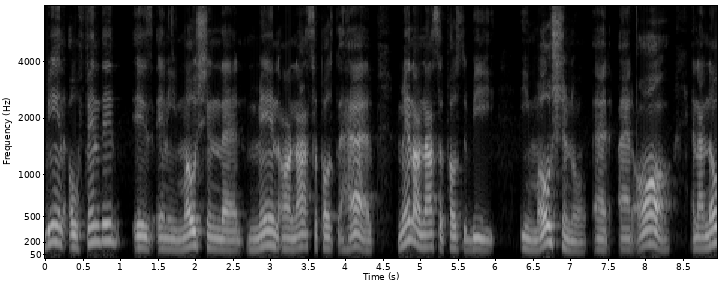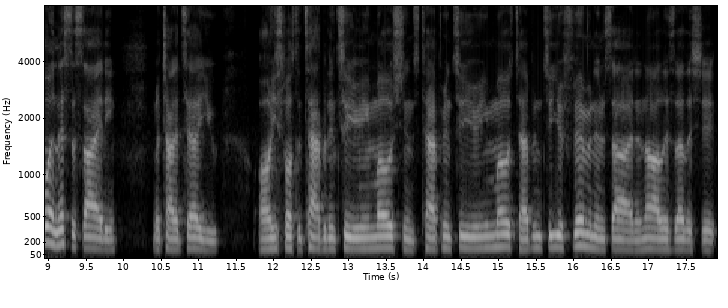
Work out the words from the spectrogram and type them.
being offended is an emotion that men are not supposed to have. Men are not supposed to be emotional at at all. And I know in this society, they try to tell you, oh, you're supposed to tap it into your emotions, tap into your emotions, tap into your feminine side, and all this other shit.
